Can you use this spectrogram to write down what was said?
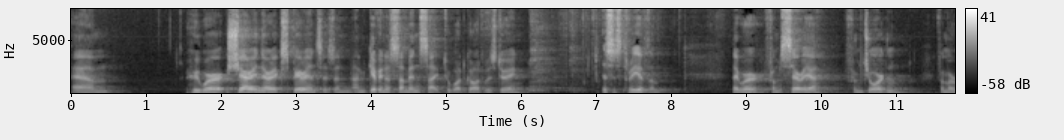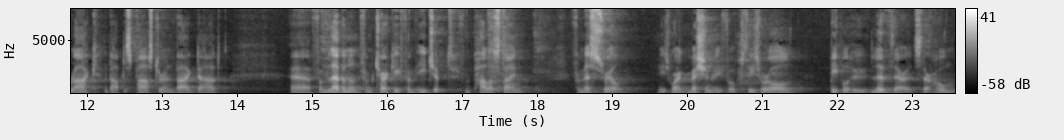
um, who were sharing their experiences and, and giving us some insight to what God was doing. This is three of them. They were from Syria, from Jordan, from Iraq, the Baptist pastor in Baghdad, uh, from Lebanon, from Turkey, from Egypt, from Palestine, from Israel. These weren't missionary folks, these were all people who live there, it's their home.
